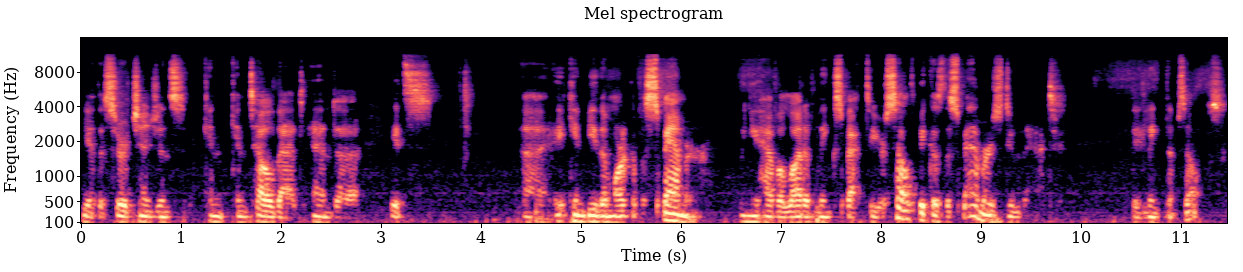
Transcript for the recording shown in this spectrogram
Yeah, the search engines can, can tell that and uh, it's uh, it can be the mark of a spammer when you have a lot of links back to yourself because the spammers do that. They link themselves.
